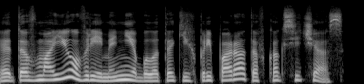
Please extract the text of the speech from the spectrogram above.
Это в мое время не было таких препаратов, как сейчас.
